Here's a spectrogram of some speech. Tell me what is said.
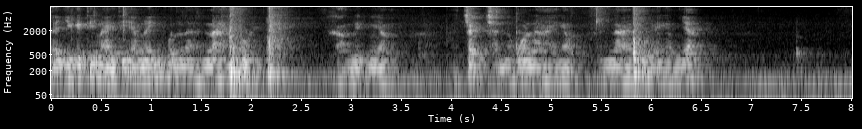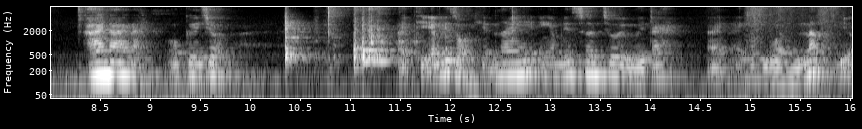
Đấy, như cái tiếng này thì em đánh quân là nai thôi. Khẳng định em chắc chắn là con nai em nai thôi anh em nhé. Hai nai này ok chưa? Đấy, thì em biết rồi hiện nay ấy, anh em đến sân chơi người ta. Đấy, anh em muốn nắp đĩa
